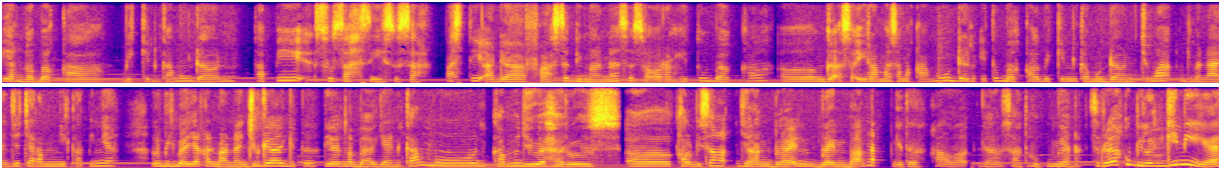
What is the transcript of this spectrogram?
yang gak bakal bikin kamu down tapi susah sih susah pasti ada fase di mana seseorang itu bakal eh, nggak uh, seirama sama kamu dan itu bakal bikin kamu down. Cuma gimana aja cara menyikapinya? Lebih banyakkan mana juga gitu. Dia ngebahagiain kamu. Kamu juga harus uh, kalau bisa jangan blind blind banget gitu kalau dalam satu hubungan. Sebenarnya aku bilang gini ya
